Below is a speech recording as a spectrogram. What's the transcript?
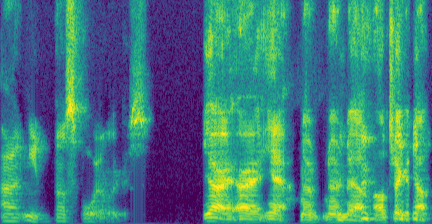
i you know no spoilers yeah, all right, all right, yeah, no, no doubt. I'll check it out.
